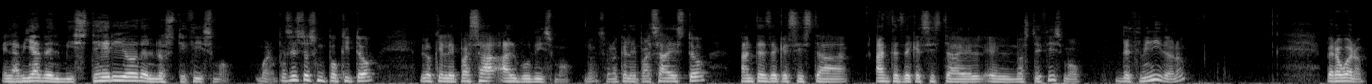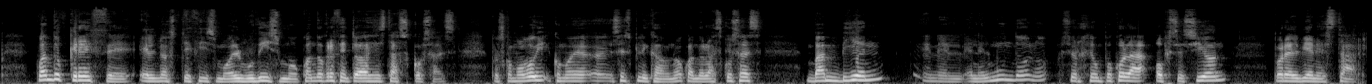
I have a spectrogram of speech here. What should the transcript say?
en la vía del misterio, del gnosticismo. Bueno, pues esto es un poquito lo que le pasa al budismo, ¿no? Solo que le pasa a esto antes de que exista, antes de que exista el, el gnosticismo definido, ¿no? Pero bueno, ¿cuándo crece el gnosticismo, el budismo? ¿Cuándo crecen todas estas cosas? Pues como voy, como he explicado. Cuando las cosas van bien en el, mundo. Surge un poco la obsesión por el bienestar,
